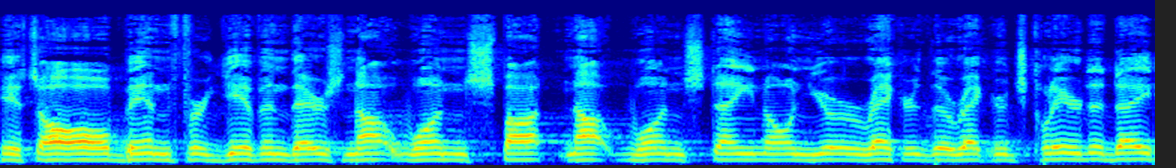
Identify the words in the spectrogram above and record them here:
It's all been forgiven. There's not one spot, not one stain on your record. The record's clear today,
